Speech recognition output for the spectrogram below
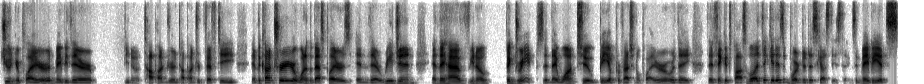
junior player and maybe they're you know top 100 top 150 in the country or one of the best players in their region. And they have you know big dreams and they want to be a professional player or they they think it's possible. I think it is important to discuss these things. And maybe it's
